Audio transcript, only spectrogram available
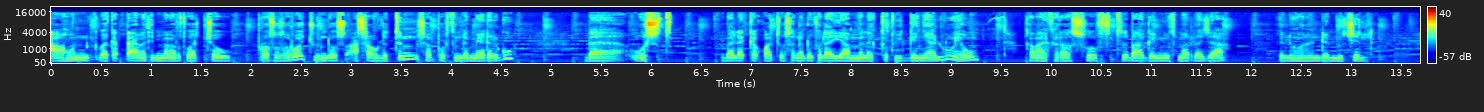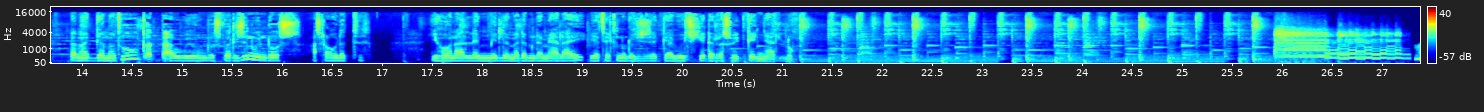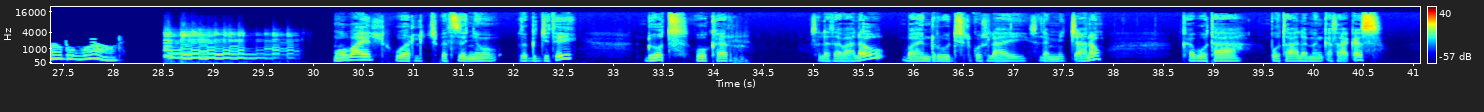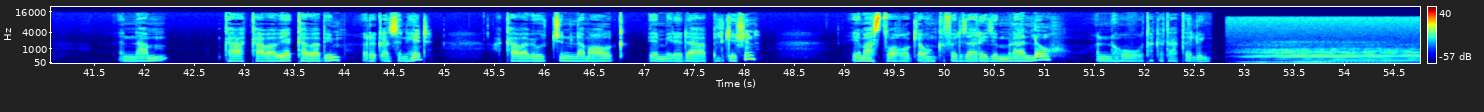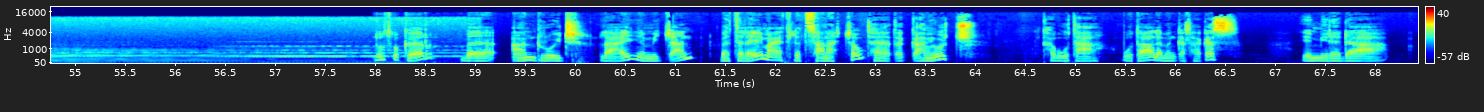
አሁን በቀጣይ ዓመት የሚያመርቷቸው processor ኦች Windows 12ን support እንደሚያደርጉ በውስጥ በለቀቋቸው ሰነዶቹ ላይ ያመለከቱ ይገኛሉ ይኸውም ከማይክሮሶፍት ባገኙት መረጃ ሊሆን እንደሚችል በመገመቱ ቀጣዩ የ Windows version Windows 12 ይሆናል የሚል መደምደሚያ ላይ የቴክኖሎጂ ዘጋቢዎች እየደረሱ ይገኛሉ Mobile World. Mobile World በተሰኘው ዝግጅቴ DotWalker ስለተባለው በ Android ስልኮች ላይ ስለሚጫነው ከቦታ ቦታ ለመንቀሳቀስ እናም ከአካባቢ አካባቢም ርቀን ስንሄድ አካባቢዎችን ለማወቅ የሚረዳ application የማስተዋወቂያውን ክፍል ዛሬ ጀምራለሁ። እነሆ ተከታተሉኝ። DotWalker በ Android ላይ የሚጫን በተለይ ማየት ለተሳናቸው ተጠቃሚዎች ከቦታ ቦታ ለመንቀሳቀስ የሚረዳ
